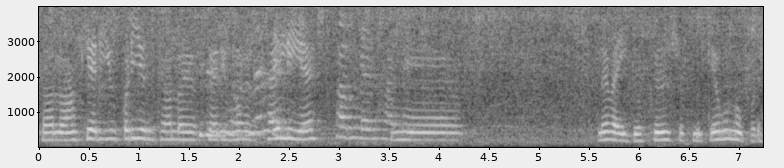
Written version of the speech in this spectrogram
ચાલો આ કેરીયું પડીએ ને ચાલો એક કેરી મરણ ખાઈ લઈએ. અને લેવાઈ ગયો શું કેવું ન પડે.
